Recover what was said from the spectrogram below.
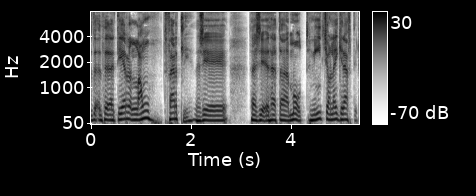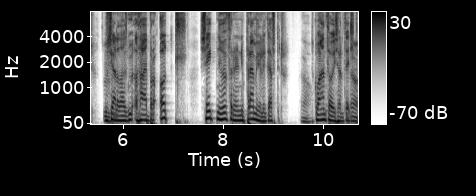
þetta er langt ferli þessi, þessi þetta mót 19 leikir eftir. Að það, það er bara öll setni umfyririnn í premjölík eftir Já. sko ennþá í sér deilt Já.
